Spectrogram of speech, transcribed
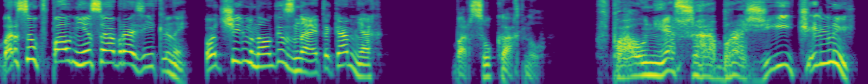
барсук вполне сообразительный, очень много знает о камнях». Барсук ахнул. «Вполне сообразительный?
